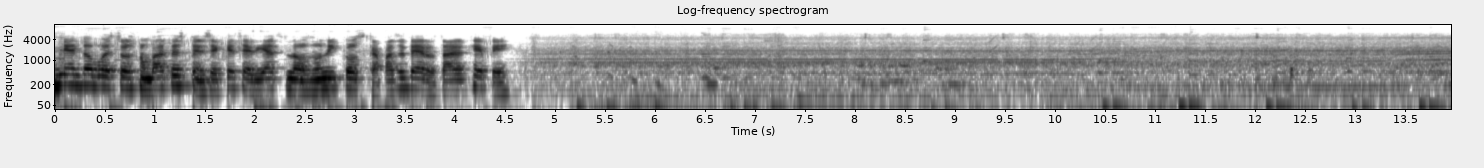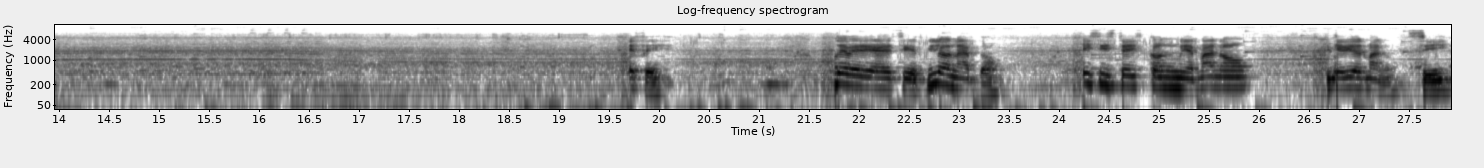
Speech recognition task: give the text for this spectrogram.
Viendo vuestros combates pensé que serías los únicos capaces de derrotar al jefe. Jefe. Debería decir, Leonardo. ¿Qué hicisteis con mi hermano? Mi querido hermano. Sí,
